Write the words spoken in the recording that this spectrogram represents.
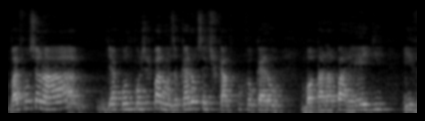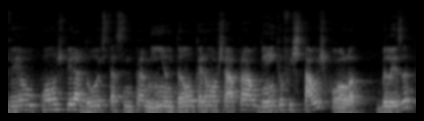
vai funcionar de acordo com os seus parâmetros. Eu quero um certificado porque eu quero botar na parede e ver o quão inspirador está sendo para mim, ou então eu quero mostrar para alguém que eu fiz tal escola, beleza?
